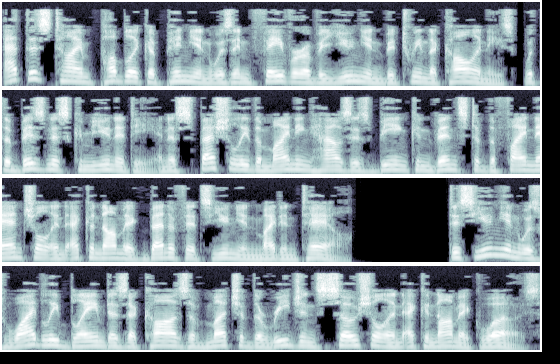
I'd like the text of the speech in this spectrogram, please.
At this time public opinion was in favor of a union between the colonies, with the business community and especially the mining houses being convinced of the financial and economic benefits union might entail. Disunion was widely blamed as a cause of much of the region's social and economic woes.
